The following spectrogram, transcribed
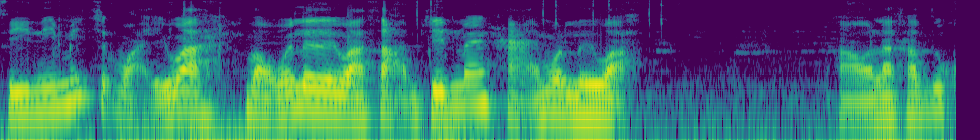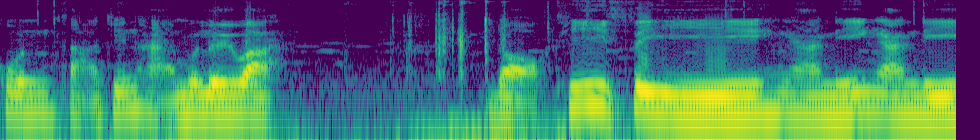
ซีนนี้ไม่ไหวว่ะ บอกไว้เลยว่ะสามชิ้นแม่งหายหมดเลยว่ะ เอาละครับทุกคนสามชิ้นหายหมดเลยว่ะ ดอกที่สี่งานนี้งานดี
